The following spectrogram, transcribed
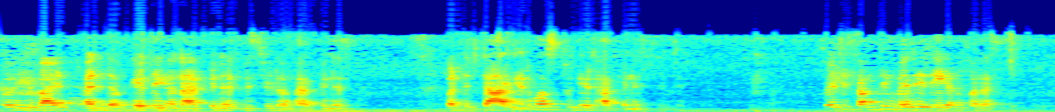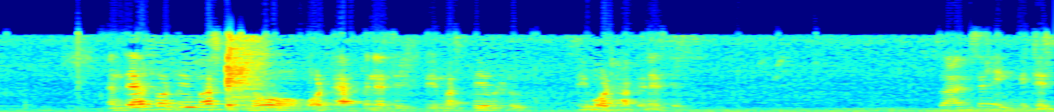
so you might end up getting unhappiness instead of happiness. But the target was to get happiness. So it is something very real for us. And therefore we must know what happiness is. We must be able to see what happiness is. So I am saying it is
